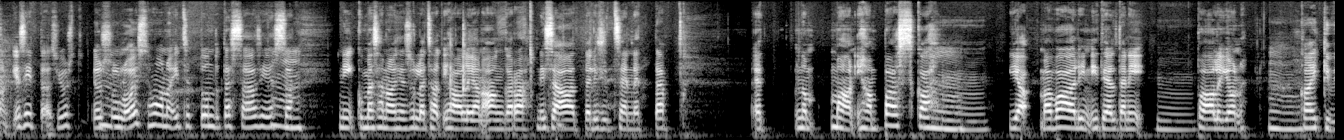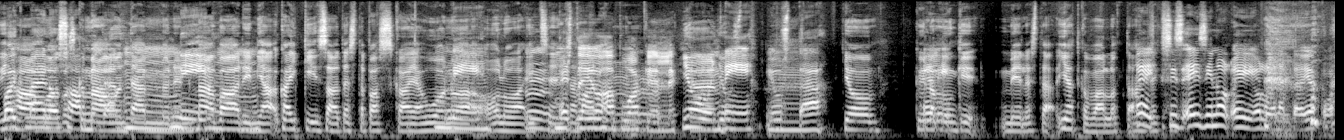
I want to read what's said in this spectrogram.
On. Ja sitten taas just, jos sulla olisi huono itsetunto tässä asiassa, niin kun mä sanoisin sulle, että sä oot ihan liian ankara, niin sä ajattelisit sen, että no mä oon ihan paska ja mä vaadin iteltäni paljon. Kaikki Vaikka vihaa mä en mua, osaa koska mä mitään. oon tämmönen. Niin. Mä vaadin ja kaikki saa tästä paskaa ja huonoa Niin. oloa itsensä. Musta ei ole apua kellekään. Joo, just. Niin, just tää. Joo, kyllä Eli- munkin mielestä, jatka vaan Lotta, Ei, siis ei siinä ollut, ei ollut enempää jatkava.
